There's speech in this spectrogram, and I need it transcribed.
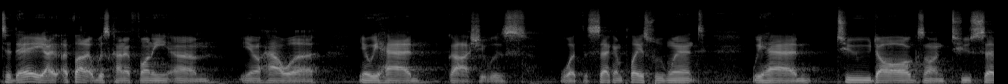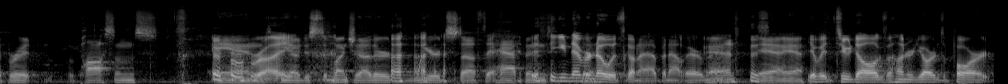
today, I, I thought it was kind of funny. Um, you know how uh, you know we had, gosh, it was what the second place we went. We had two dogs on two separate possums, and Right. you know just a bunch of other weird stuff that happened. you never But- know what's going to happen out there, man. Yeah, yeah. you have two dogs 100 yards apart,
